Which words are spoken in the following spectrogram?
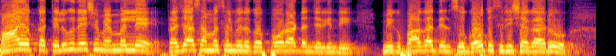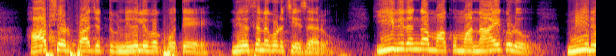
మా యొక్క తెలుగుదేశం ఎమ్మెల్యే ప్రజా సమస్యల మీద పోరాడడం జరిగింది. మీకు బాగా తెలుసు గౌత శిరీష గారు ఆఫ్షోర్ ప్రాజెక్టుకు నిధులు ఇవ్వకపోతే నిరసన కూడా చేశారు. ఈ విధంగా మాకు మా నాయకుడు మీరు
